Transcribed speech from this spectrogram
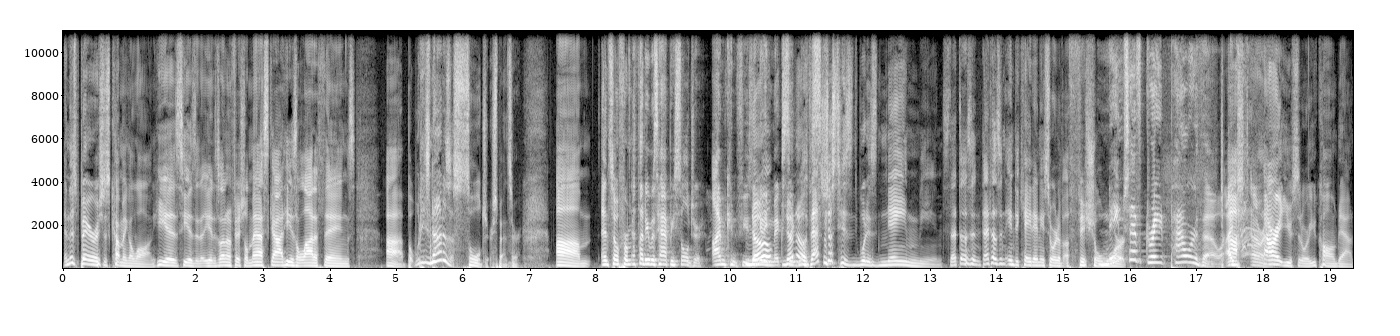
and this bear is just coming along. He is he is he is an unofficial mascot. He is a lot of things, uh, but what he's not is a soldier, Spencer. Um, and so from I thought he was Happy Soldier. I'm confused. I'm no, mixed no, no. That's just his what his name means. That doesn't that doesn't indicate any sort of official work. Names have great power, though. Ah, just, all right. all right, Usador, you calm down.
